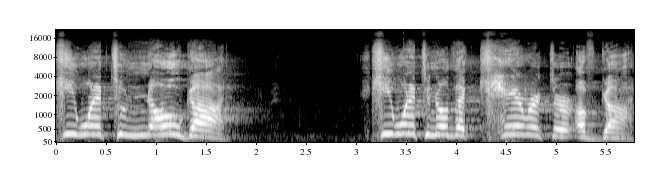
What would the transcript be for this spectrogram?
He wanted to know God. He wanted to know the character of God.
